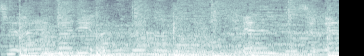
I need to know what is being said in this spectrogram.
Elbette ölmedi ölgün olan Yalnız ölmedi.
